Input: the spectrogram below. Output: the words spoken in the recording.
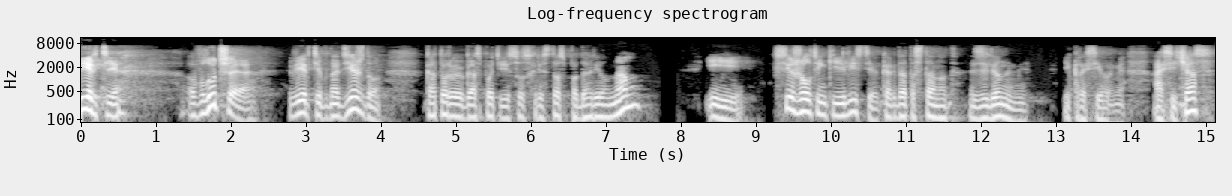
Верьте в лучшее, верьте в надежду, которую Господь Иисус Христос подарил нам, и все желтенькие листья когда-то станут зелеными и красивыми. А сейчас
